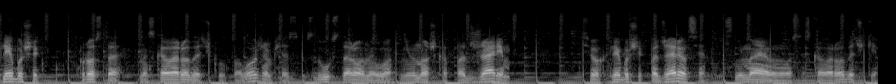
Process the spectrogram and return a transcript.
Хлебушек просто на сковородочку положим. Сейчас с двух сторон его немножко поджарим. Все, хлебушек поджарился. Снимаем его со сковородочки.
